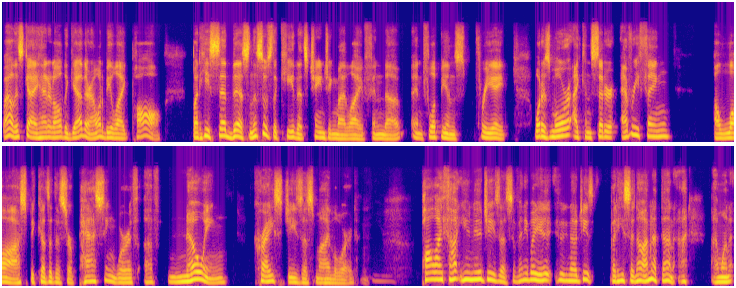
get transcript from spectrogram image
wow, this guy had it all together. I want to be like Paul. But he said this, and this was the key that's changing my life in uh, in Philippians 3 8. What is more, I consider everything a loss because of the surpassing worth of knowing Christ Jesus, my Lord. Paul, I thought you knew Jesus. If anybody who know Jesus, but he said, No, I'm not done. I, I want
